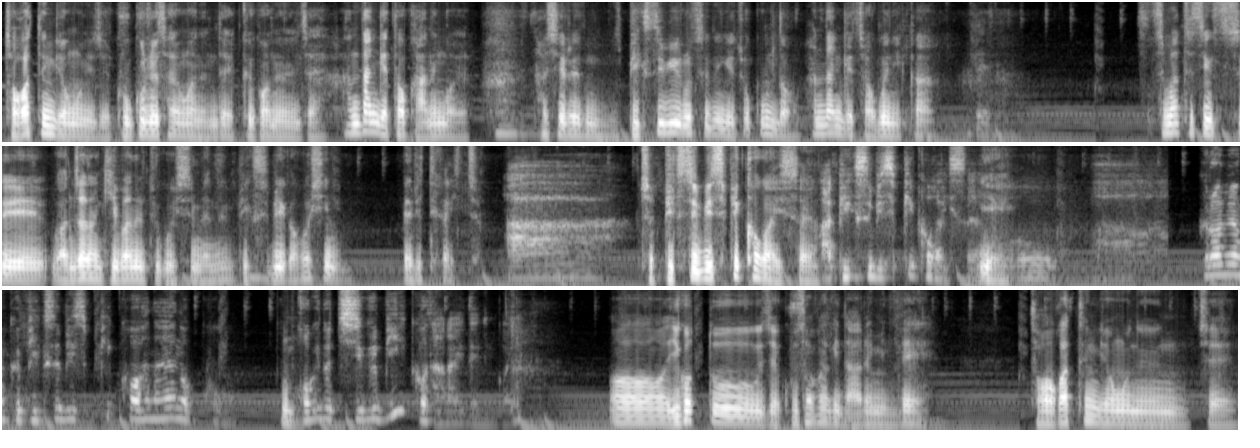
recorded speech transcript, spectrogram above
저 같은 경우는 이제 구글을 사용하는데 그거는 이제 한 단계 더 가는 거예요. 음, 사실은 빅스비로 쓰는 게 조금 더 한 단계 적으니까 네. 스마트 싱스에 완전한 기반을 두고 있으면 빅스비가 훨씬 메리트가 있죠. 아, 저 빅스비 스피커가 있어요. 아 빅스비 스피커가 있어요. 예. 오, 아, 그러면 그 빅스비 스피커 하나 해놓고 음. 거기도 지급이 그거 달아야 되는 거예요? 어, 이것도 이제 구성하기 나름인데 저 같은 경우는 이제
